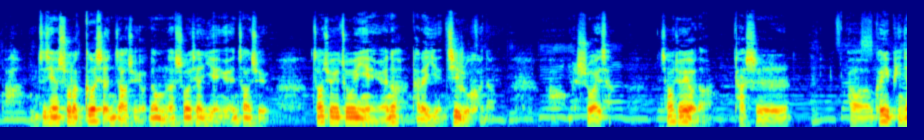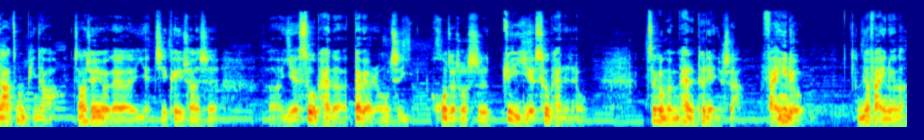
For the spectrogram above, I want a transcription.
啊。我们之前说了歌神张学友，那我们来说一下演员张学友。张学友作为演员呢，他的演技如何呢？啊，我们说一下张学友呢，他是呃，可以评价这么评价啊。张学友的演技可以算是，呃，野兽派的代表人物之一，或者说是最野兽派的人物。这个门派的特点就是啊，反应流。什么叫反应流呢？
